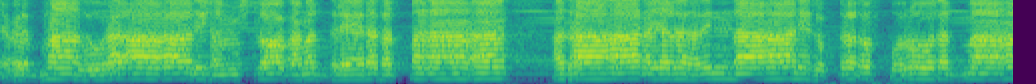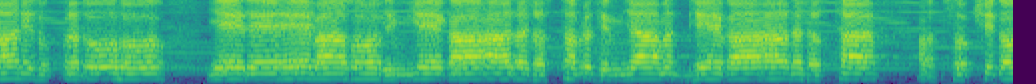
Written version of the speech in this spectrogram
जगर्भ्मा दूर आदिशम् श्लोकमद्रेरथत्मना अधारयदररिन्दानि सुक्रतुः पुरोसद्मानि सुक्रतुः। ये देवासो दिव्येकादशस्थ पृथिव्या मध्येकादशस्थ अप्सुक्षितो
